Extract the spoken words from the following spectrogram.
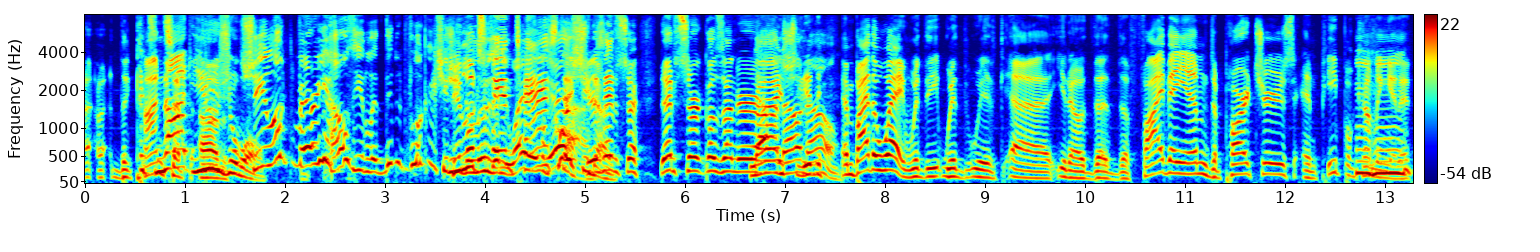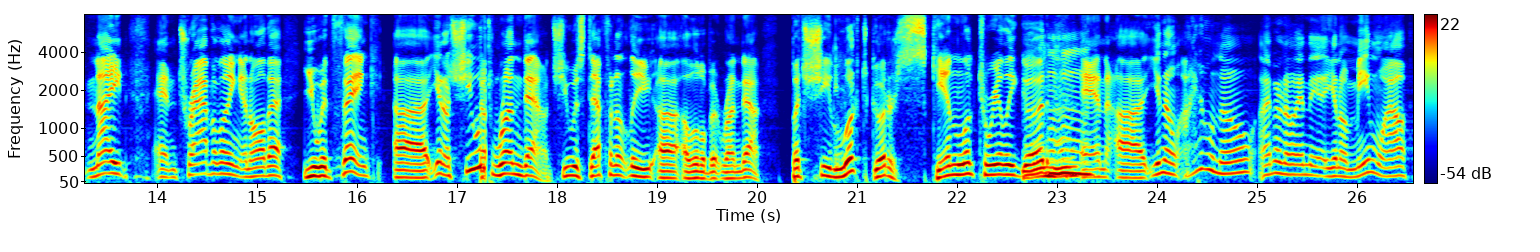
I- the It's concept. not of- usual. She looked very healthy. Didn't look like she, She looks to lose any weight. fantastic. Yeah. She doesn't have, have circles under her No, eyes. no, She no. And by the way, with the with with uh, you know the the 5 a.m. departures and people coming in Mm-hmm. at night and traveling and all that, you would think uh, you know she was run down. She was definitely uh, a little bit run down. But she looked good. Her skin looked really good, Mm-hmm. and uh, you know, I don't know, I don't know. And the, you know, meanwhile,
